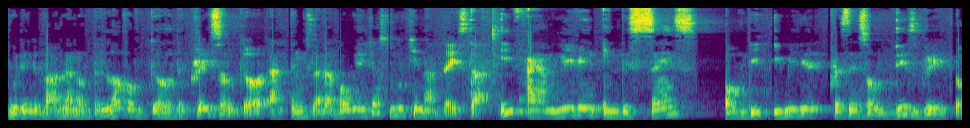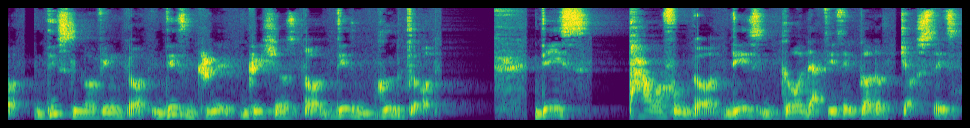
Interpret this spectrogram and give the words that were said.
within the background of the love of God, the grace of God, and things like that. But we're just looking at this that if I am living in the sense of the immediate presence of this great God, this loving God, this great gracious God, this good God, this powerful God, this God that is a God of justice,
